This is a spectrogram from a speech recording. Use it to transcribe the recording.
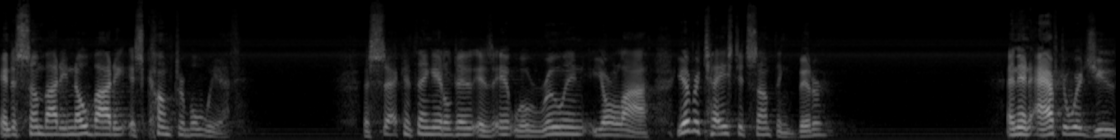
into somebody nobody is comfortable with. The second thing it'll do is it will ruin your life. You ever tasted something bitter? And then afterwards you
